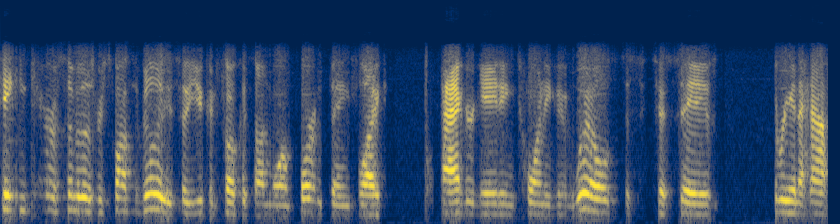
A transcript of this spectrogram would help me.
taking care of some of those responsibilities so you can focus on more important things like aggregating 20 goodwills to, to save three and a half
